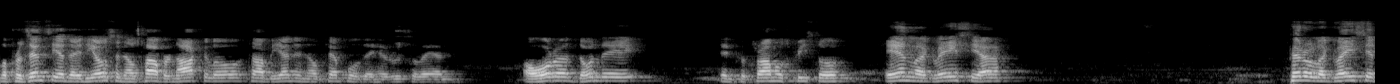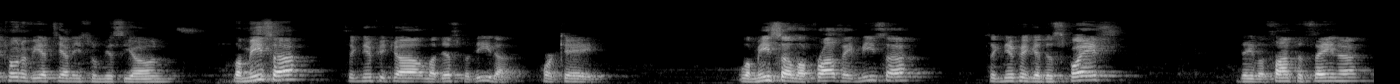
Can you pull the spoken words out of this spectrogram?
la presencia de Dios en el tabernáculo, también en el templo de Jerusalén. Ahora, ¿dónde encontramos Cristo? En la iglesia. Pero la iglesia todavía tiene su misión. La misa significa la despedida, porque la misa, la frase misa, significa después de la Santa Cena,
